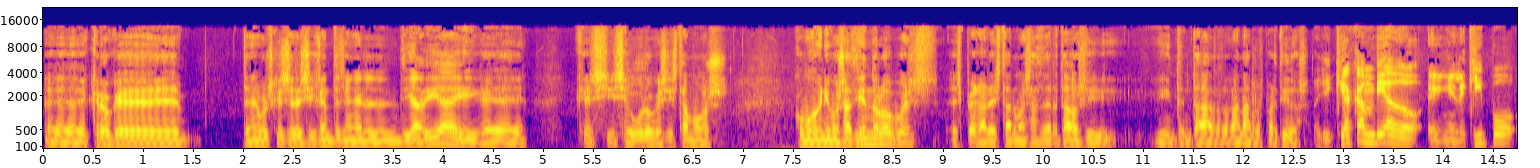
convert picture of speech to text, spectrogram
eh, creo que tenemos que ser exigentes en el día a día y que, que si seguro que si estamos como venimos haciéndolo, pues esperar estar más acertados y, y intentar ganar los partidos. Oye, ¿qué ha cambiado en el equipo?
